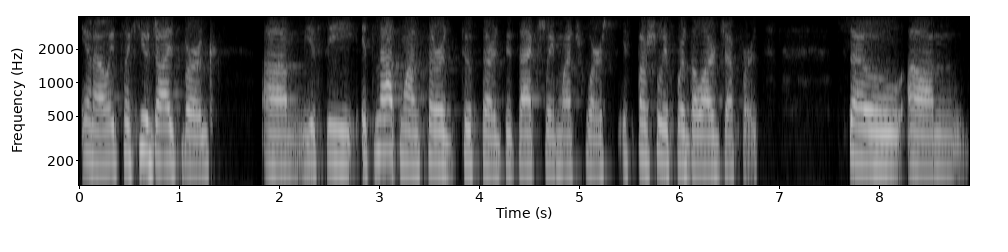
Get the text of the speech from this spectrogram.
you know it's a huge iceberg um, you see it's not one third two thirds it's actually much worse especially for the large efforts so um,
